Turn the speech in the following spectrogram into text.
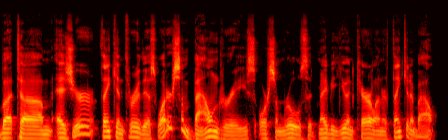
But um, as you're thinking through this, what are some boundaries or some rules that maybe you and Carolyn are thinking about?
